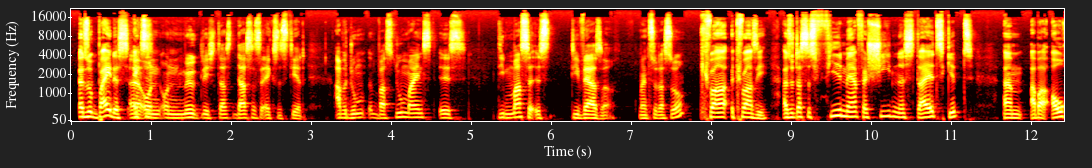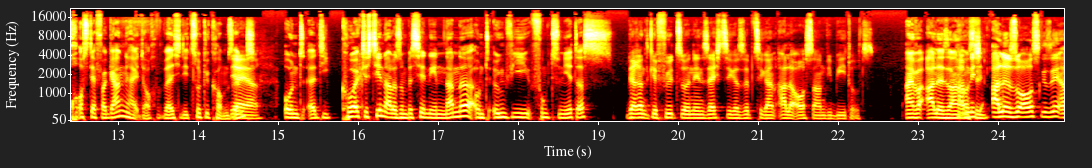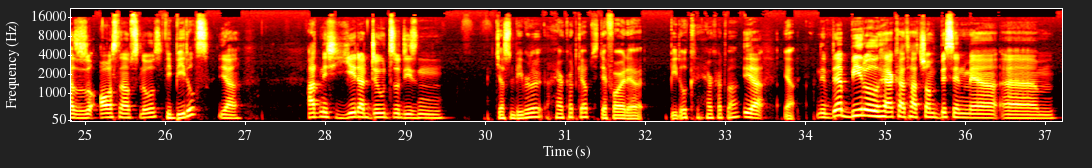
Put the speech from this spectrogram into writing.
Also beides. Äh, Ex- und, und möglich, dass, dass es existiert. Aber du, was du meinst, ist, die Masse ist diverser. Meinst du das so? Qua quasi. Also, dass es viel mehr verschiedene Styles gibt, ähm, aber auch aus der Vergangenheit, auch welche, die zurückgekommen sind. Ja, ja. Und äh, die koexistieren alle so ein bisschen nebeneinander und irgendwie funktioniert das. Während gefühlt so in den 60er, 70ern alle aussahen wie Beatles. Einfach alle sahen Haben nicht alle so ausgesehen, also so ausnahmslos? wie Beatles. Ja. Hat nicht jeder Dude so diesen. Justin Bieber Haircut gehabt, der vorher der Beatle Haircut war. Ja. Ja. Der Beetle-Haircut hat schon ein bisschen mehr ähm,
